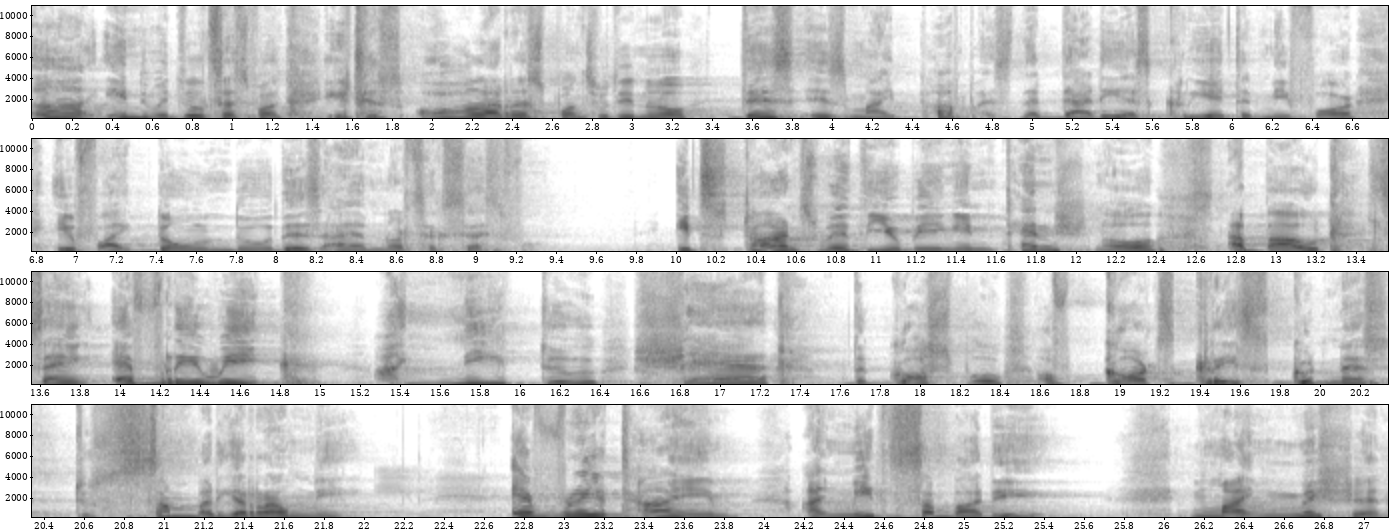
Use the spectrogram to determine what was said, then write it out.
a individual's responsibility. It is all our responsibility to know this is my purpose that Daddy has created me for. If I don't do this, I am not successful. It starts with you being intentional about saying every week, I need to share the gospel of God's grace, goodness to somebody around me. Every time I meet somebody, my mission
